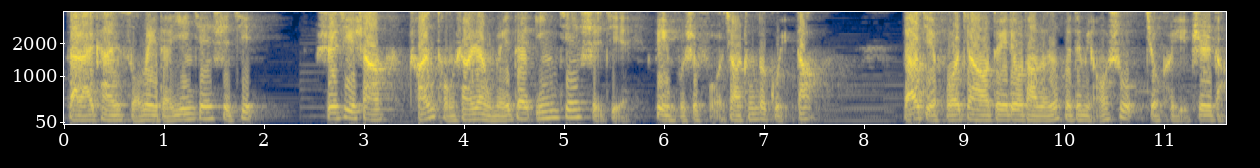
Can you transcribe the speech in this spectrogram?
再来看所谓的阴间世界。实际上，传统上认为的阴间世界，并不是佛教中的鬼道。了解佛教对六道轮回的描述，就可以知道，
